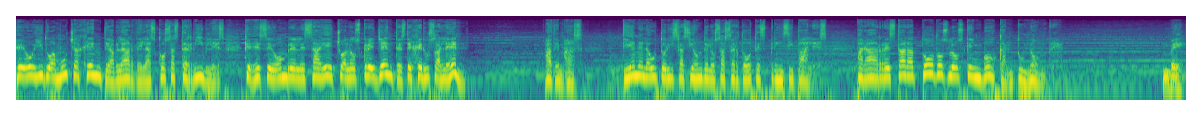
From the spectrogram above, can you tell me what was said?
he oído a mucha gente hablar de las cosas terribles que ese hombre les ha hecho a los creyentes de Jerusalén. Además, tiene la autorización de los sacerdotes principales para arrestar a todos los que invocan tu nombre. Ve,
